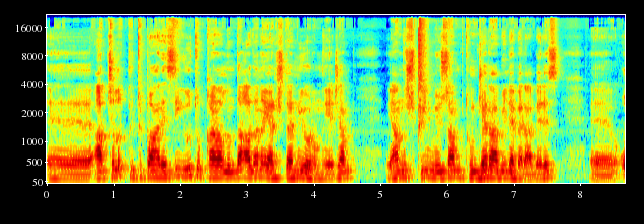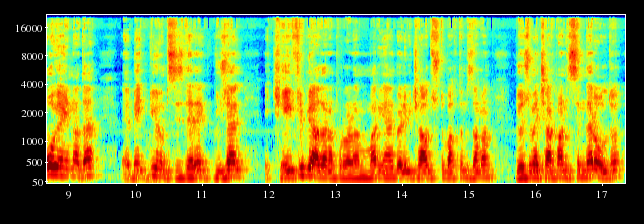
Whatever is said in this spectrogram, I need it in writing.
e, Atçılık Kütüphanesi YouTube kanalında Adana yarışlarını yorumlayacağım. Yanlış bilmiyorsam Tuncer abiyle beraberiz. E, o yayına da e, bekliyorum sizlere. Güzel, e, keyifli bir Adana programı var. Yani böyle bir kağıt üstü baktığım zaman gözüme çarpan isimler oldu.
